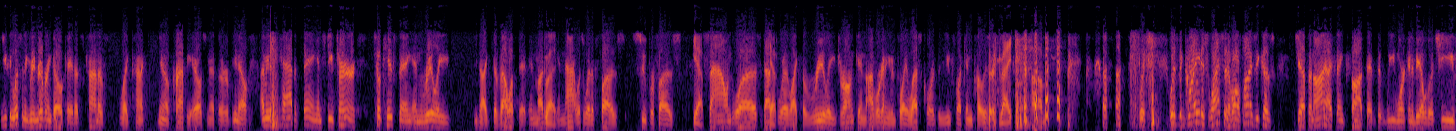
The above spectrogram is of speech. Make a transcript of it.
you can listen to Green River and go, okay, that's kind of like kind of you know crappy Aerosmith, or you know, I mean, he had a thing, and Steve Turner took his thing and really you know, like developed it in Mudhoney, Right. and that was where the fuzz, super fuzz yeah. sound was. That's Yep. where like the really drunken. I, we're gonna even play less chords than you fucking poser. Right. Um, which was the greatest lesson of all times because Jeff and I, I think, thought that, that we weren't going to be able to achieve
